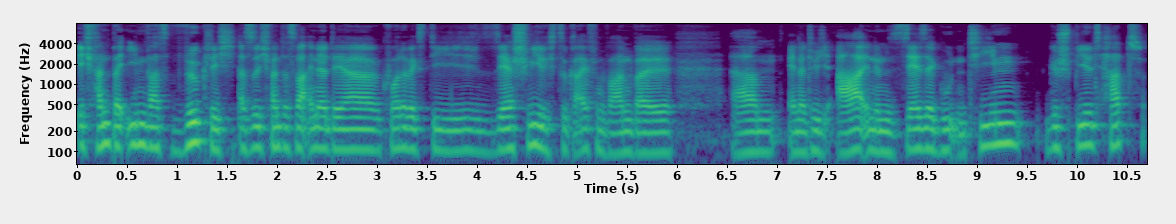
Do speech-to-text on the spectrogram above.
ich fand bei ihm war es wirklich, also ich fand, das war einer der Quarterbacks, die sehr schwierig zu greifen waren, weil ähm, er natürlich A in einem sehr, sehr guten Team gespielt hat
